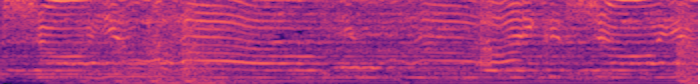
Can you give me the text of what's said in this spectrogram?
could show you how. I could show you.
